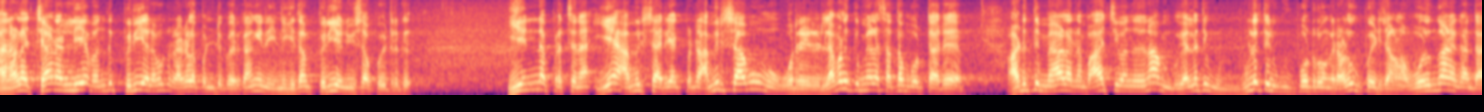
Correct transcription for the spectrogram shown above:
அதனால் சேனல்லையே வந்து பெரிய அளவுக்கு ரகலை பண்ணிட்டு போயிருக்காங்க. இது இன்றைக்கி தான் பெரிய நியூஸாக போயிட்டுருக்கு. என்ன பிரச்சனை? ஏன் அமித்ஷா ரியாக்ட் பண்ணுற அமித்ஷாவும் ஒரு லெவலுக்கு மேலே சத்தம் போட்டார். அடுத்து மேலே நம்ம ஆட்சி வந்ததுன்னா எல்லாத்தையும் உள்ளத்தில் போட்டுருவோங்கிற அளவுக்கு போயிடுச்சாங்களாம். ஒழுங்காக எனக்கு அந்த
